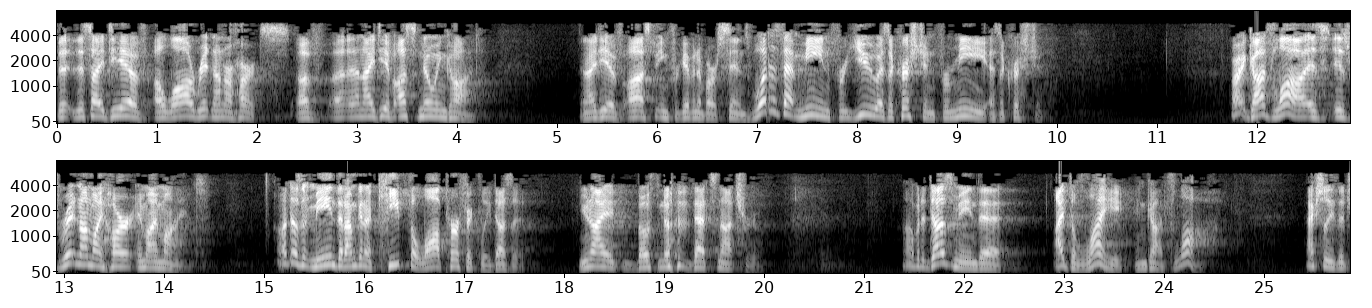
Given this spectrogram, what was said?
this idea of a law written on our hearts, of uh, an idea of us knowing God, an idea of us being forgiven of our sins. What does that mean for you as a Christian, for me as a Christian? All right, God's law is, is written on my heart and my mind. Well, it doesn't mean that I'm going to keep the law perfectly, does it? You and I both know that that's not true. Oh, but it does mean that I delight in God's law. Actually, the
